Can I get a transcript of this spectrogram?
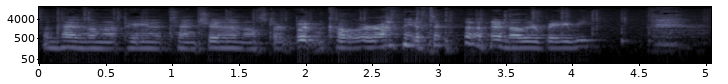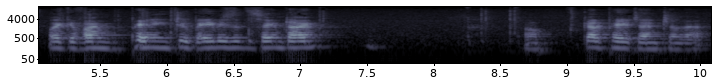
Sometimes I'm not paying attention and I'll start putting color on the other another baby. Like if I'm painting two babies at the same time. So gotta pay attention to that.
